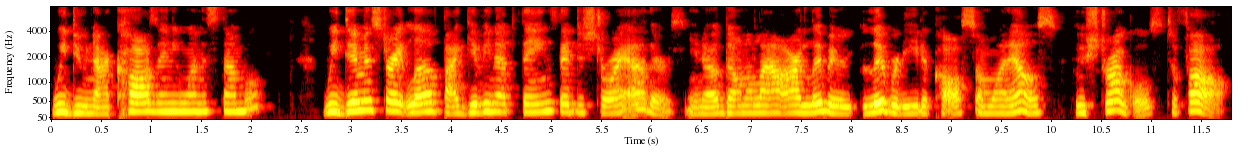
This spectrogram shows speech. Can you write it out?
We do not cause anyone to stumble. We demonstrate love by giving up things that destroy others. You know, don't allow our liber- liberty to cause someone else who struggles to fall.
